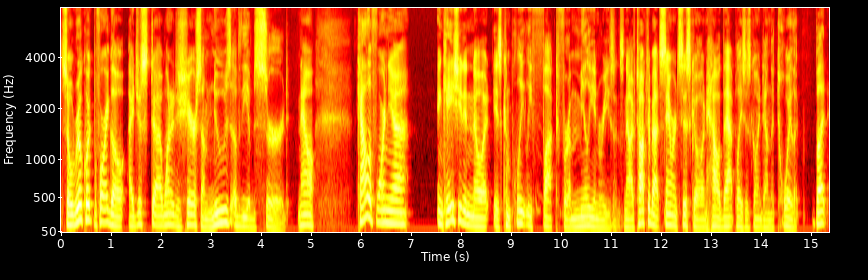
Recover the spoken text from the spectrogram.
So, real quick before I go, I just uh, wanted to share some news of the absurd. Now, California in case you didn't know it, is completely fucked for a million reasons. Now, I've talked about San Francisco and how that place is going down the toilet. But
